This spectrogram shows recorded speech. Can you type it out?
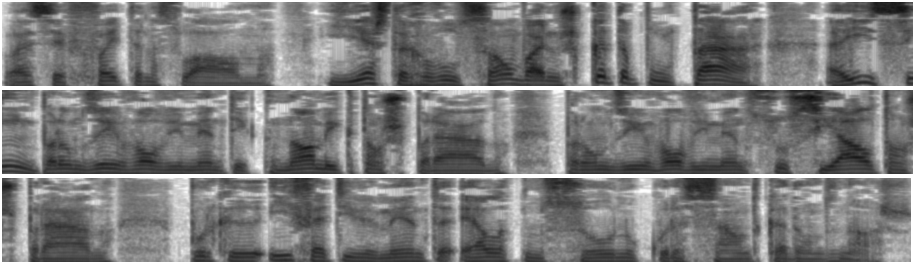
Vai ser feita na sua alma. E esta revolução vai nos catapultar, aí sim, para um desenvolvimento económico tão esperado, para um desenvolvimento social tão esperado, porque efetivamente ela começou no coração de cada um de nós.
